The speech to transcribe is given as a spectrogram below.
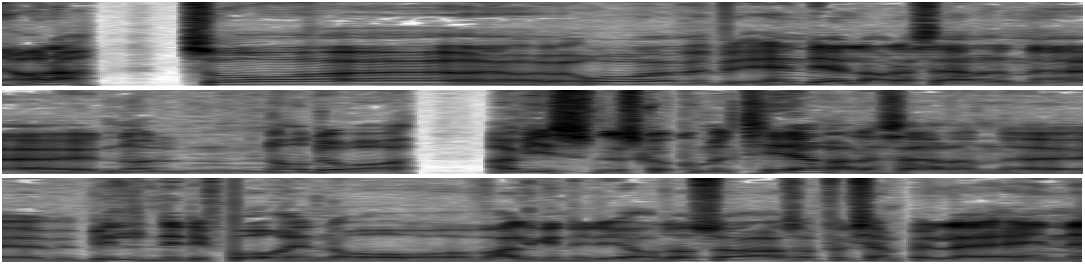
Ja da. Så, øh, og en del av disse her når, når da avisene skal kommentere disse her øh, bildene de får inn, og, og valgene de gjør, da, så altså for eksempel en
